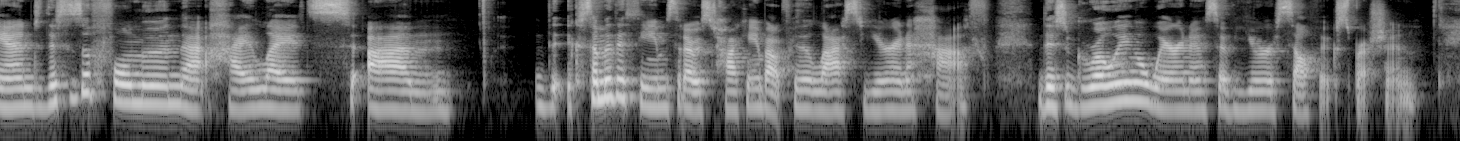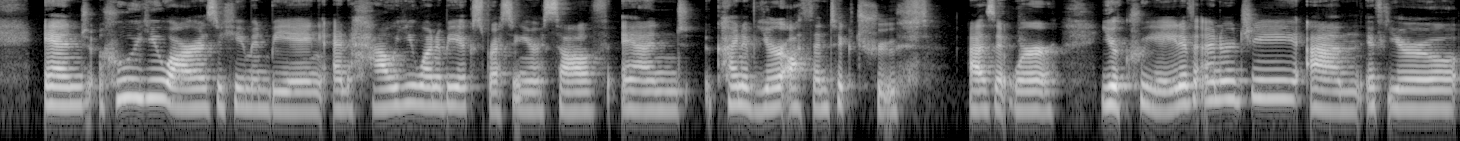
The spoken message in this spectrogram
and this is a full moon that highlights um, the, some of the themes that I was talking about for the last year and a half this growing awareness of your self expression and who you are as a human being, and how you want to be expressing yourself, and kind of your authentic truth, as it were, your creative energy. Um, if you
